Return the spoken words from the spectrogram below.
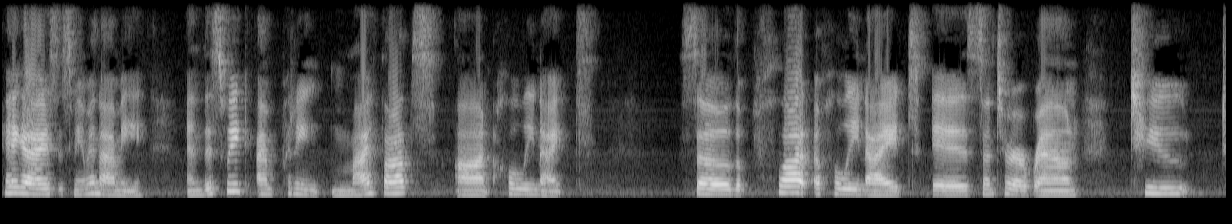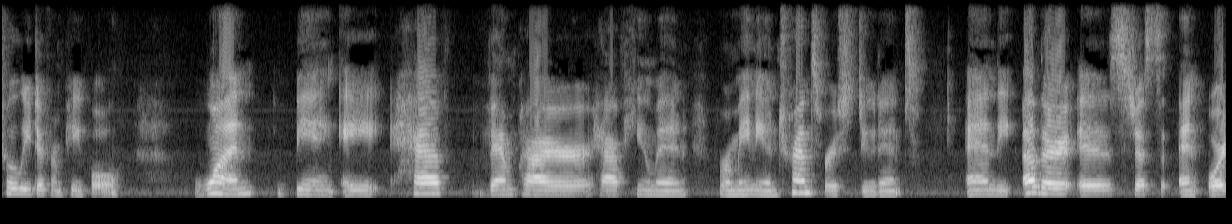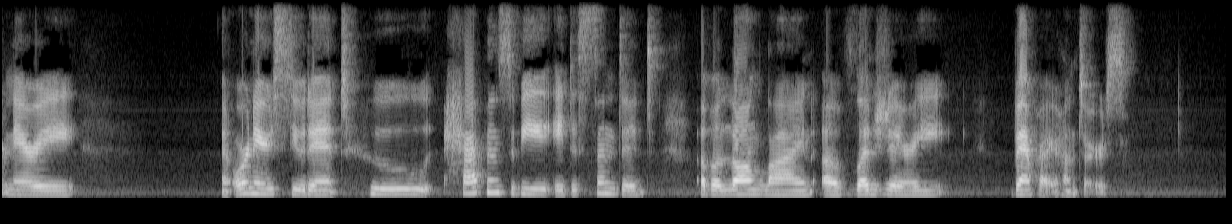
Hey guys, it's me Manami, and this week I'm putting my thoughts on Holy Knight. So the plot of Holy Knight is centered around two totally different people. One being a half vampire, half human Romanian transfer student, and the other is just an ordinary an ordinary student who happens to be a descendant of a long line of legendary vampire hunters.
